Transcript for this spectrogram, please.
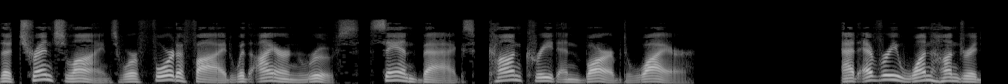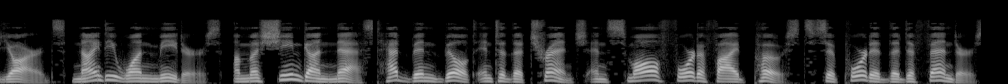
The trench lines were fortified with iron roofs, sandbags, concrete and barbed wire. At every 100 yards 91 meters, a machine gun nest had been built into the trench and small fortified posts supported the defenders,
